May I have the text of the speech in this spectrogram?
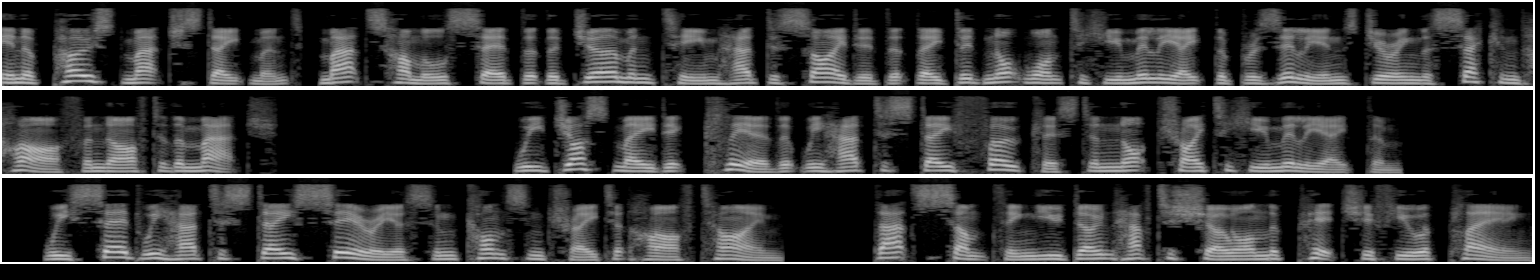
In a post-match statement, Mats Hummels said that the German team had decided that they did not want to humiliate the Brazilians during the second half and after the match, we just made it clear that we had to stay focused and not try to humiliate them. We said we had to stay serious and concentrate at half time. That's something you don't have to show on the pitch if you are playing.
